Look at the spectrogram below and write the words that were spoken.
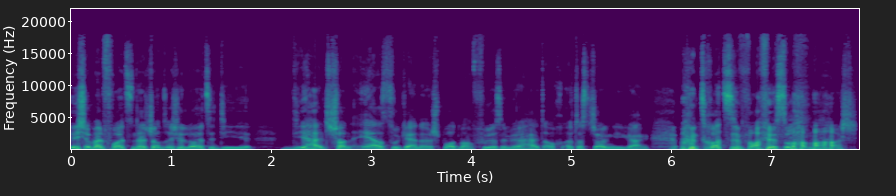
Ich und mein Freund sind halt schon solche Leute, die, die halt schon eher so gerne Sport machen. Früher sind wir halt auch öfters joggen gegangen. Und trotzdem waren wir so am Arsch.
